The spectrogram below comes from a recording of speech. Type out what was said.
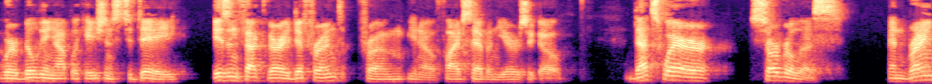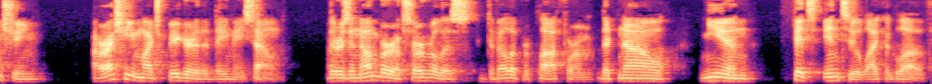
we're building applications today is in fact very different from you know five seven years ago. That's where serverless and branching are actually much bigger than they may sound. There is a number of serverless developer platform that now Neon fits into like a glove.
